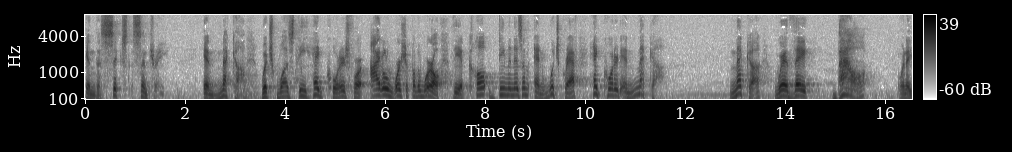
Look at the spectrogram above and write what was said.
In the sixth century, in Mecca, which was the headquarters for idol worship of the world, the occult demonism and witchcraft headquartered in Mecca. Mecca, where they bow when they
